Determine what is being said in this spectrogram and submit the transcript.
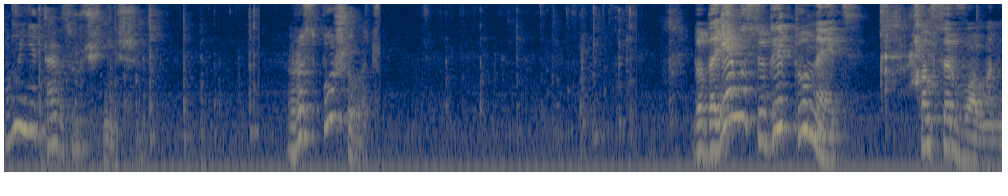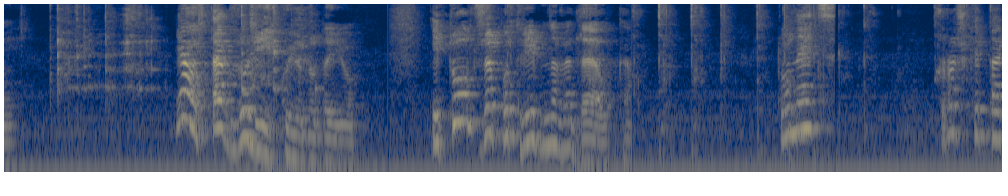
Ну, мені так зручніше. Розпушувач. Додаємо сюди тунець консервований. Я ось так з олійкою додаю. І тут вже потрібна виделка. Тунець, трошки так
